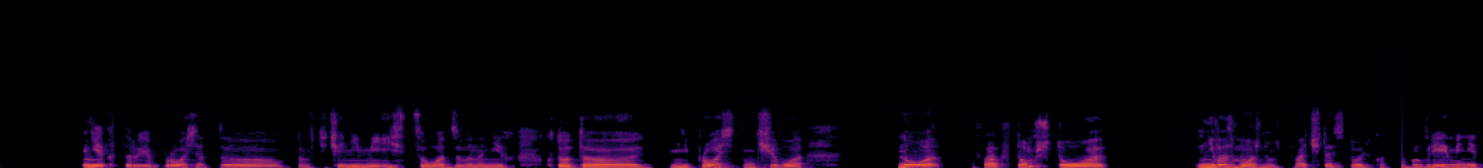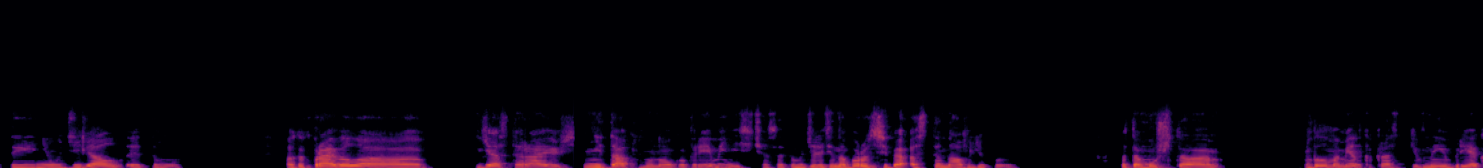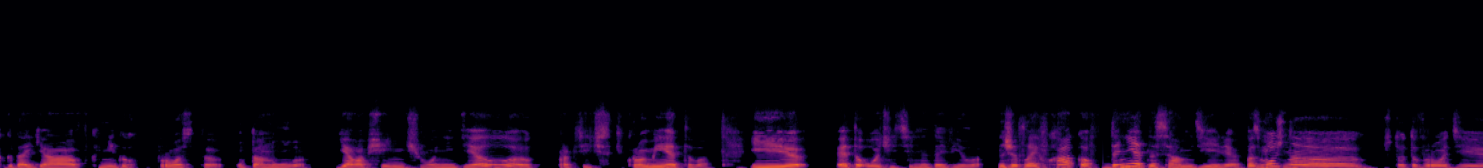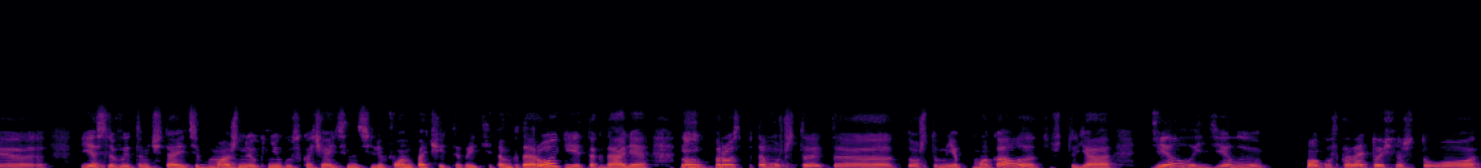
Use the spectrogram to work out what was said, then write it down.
некоторые просят э, там, в течение месяца отзывы на них, кто-то не просит ничего. Но факт в том, что невозможно успевать читать столько. Бы времени ты не уделял этому. А, как правило, я стараюсь не так много времени сейчас этому уделять, я, наоборот, себя останавливаю. Потому что был момент как раз-таки в ноябре, когда я в книгах просто утонула. Я вообще ничего не делала практически, кроме этого. И это очень сильно давило. Насчет лайфхаков, да нет, на самом деле. Возможно, что-то вроде, если вы там читаете бумажную книгу, скачайте на телефон, почитывайте там в дороге и так далее. Ну, просто потому что это то, что мне помогало, то, что я делала и делаю. Могу сказать точно, что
